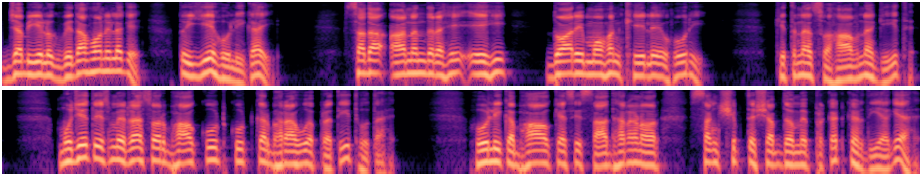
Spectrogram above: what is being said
जब ये लोग विदा होने लगे तो ये होली गाई। सदा आनंद रहे एही द्वारे मोहन खेले होरी। कितना सुहावना गीत है। मुझे तो इसमें रस और भाव कूट कूट कर भरा हुआ प्रतीत होता है। होली का भाव कैसे साधारण और संक्षिप्त शब्दों में प्रकट कर दिया गया है।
